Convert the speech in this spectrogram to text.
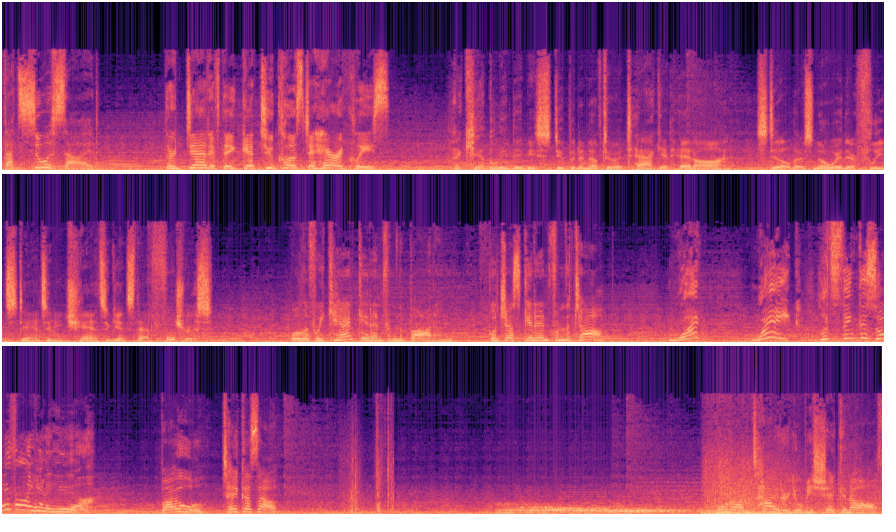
That's suicide. They're dead if they get too close to Heracles. I can't believe they'd be stupid enough to attack it head on. Still, there's no way their fleet stands any chance against that fortress. Well, if we can't get in from the bottom, we'll just get in from the top. What? Wait! Let's think this over a little more! Baul, take us up. You'll be shaken off.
